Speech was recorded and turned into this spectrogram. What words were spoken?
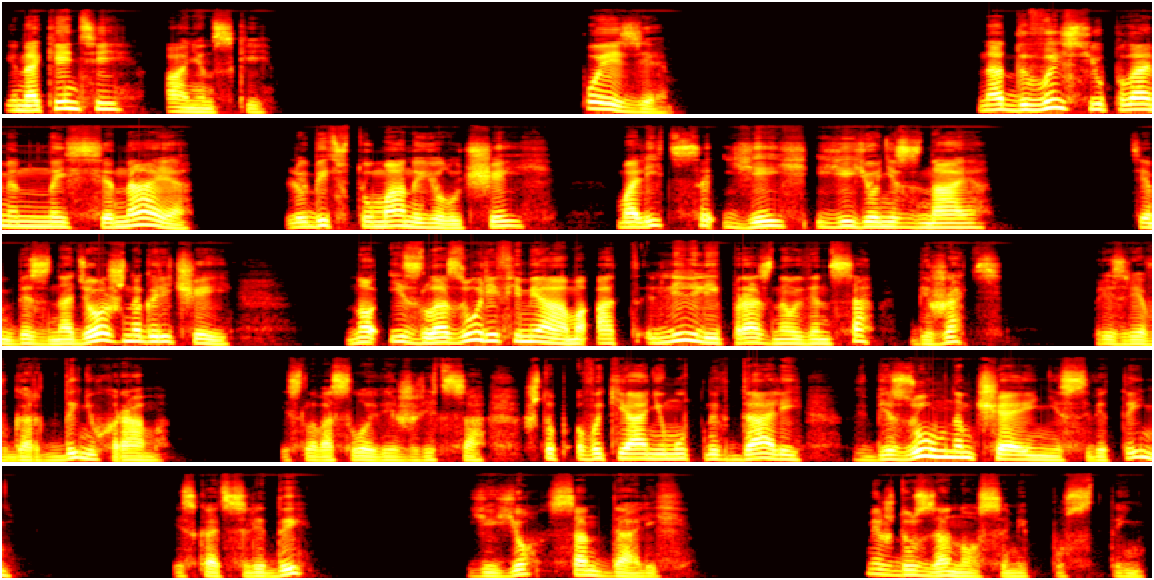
Иннокентий Анинский. Поэзия. Над высью пламенной Синая Любить туман ее лучей, Молиться ей, ее не зная, Тем безнадежно горячей, Но из лазури фимиама От лилий праздного венца Бежать, презрев гордыню храма И словословие жреца, Чтоб в океане мутных далей В безумном чаянии святынь искать следы ее сандалий между заносами пустынь.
